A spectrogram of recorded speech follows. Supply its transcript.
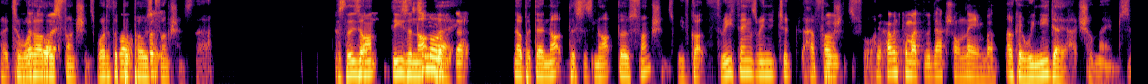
Right. So, what That's are those functions? What are the well, proposed functions there? Because these aren't these are not there. No, but they're not. This is not those functions. We've got three things we need to have functions well, for. We haven't come up with actual name, but okay, we need actual names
